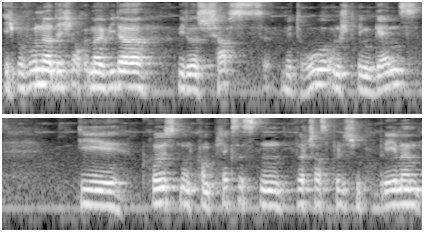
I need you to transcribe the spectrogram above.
Ich bewundere dich auch immer wieder, wie du es schaffst, mit Ruhe und Stringenz die größten und komplexesten wirtschaftspolitischen Probleme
